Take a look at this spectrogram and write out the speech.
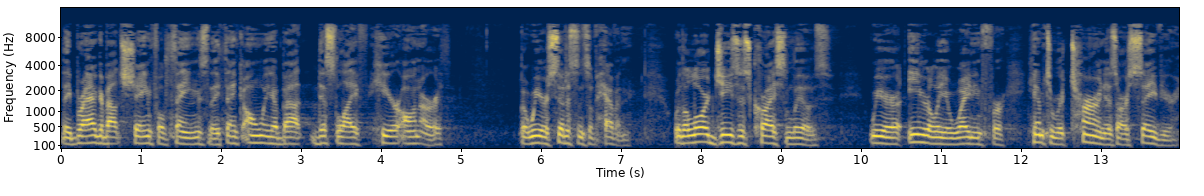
they brag about shameful things. They think only about this life here on earth. But we are citizens of heaven, where the Lord Jesus Christ lives. We are eagerly awaiting for him to return as our Savior.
